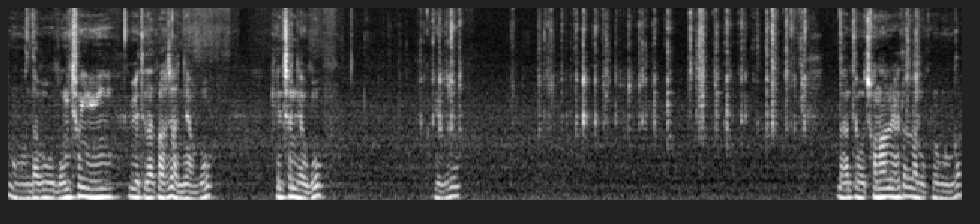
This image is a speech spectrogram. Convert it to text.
어, 나보고 멍청이 왜 대답을 하지 않냐고 괜찮냐고 그리고 나한테 뭐 전화를 해달라 뭐 그런 건가?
